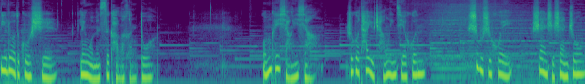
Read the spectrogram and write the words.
碧落的故事令我们思考了很多。我们可以想一想，如果他与长林结婚，是不是会善始善终？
